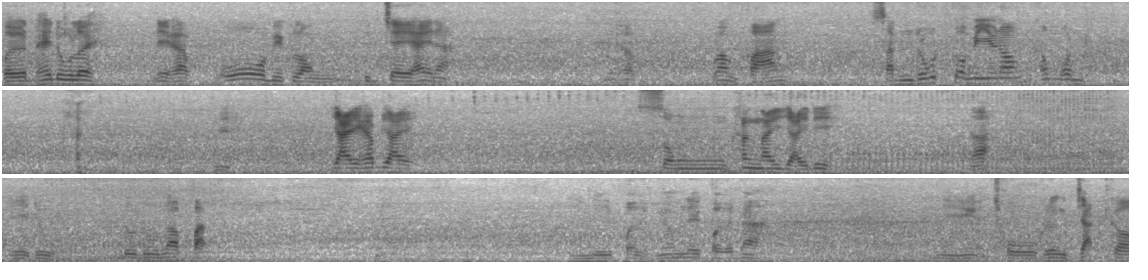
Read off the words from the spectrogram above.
เปิดให้ดูเลย นี่ครับ โอ้ มีกล่องกุญแจให้นะ นี่ครับว่างขวาง สันรุดก็มีน้องข้างบน ใหญ่ครับใหญ่ ทรงข้างในใหญ่ดีนะนี่ดูดูดูหน้าปัดนี่เปิดไม่ได้เปิดนะนี่โชว์เครื่องจักรก็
